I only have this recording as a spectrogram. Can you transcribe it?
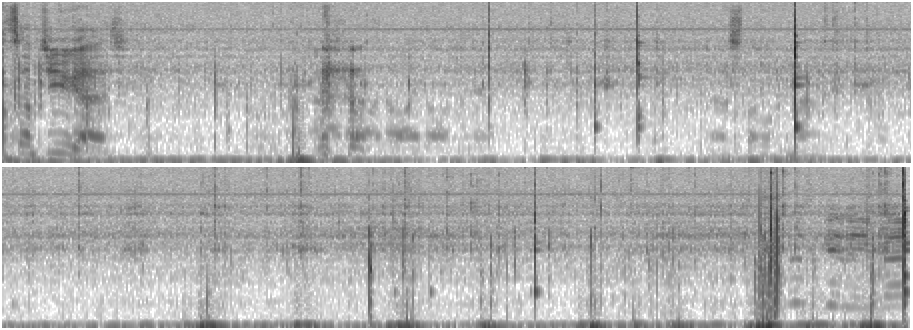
It's up to you guys. No, no, I don't. Let's start walking down. Just kidding, man.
